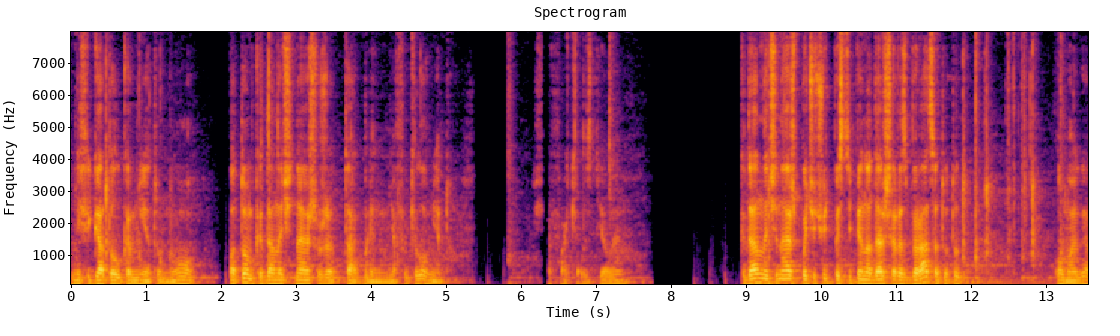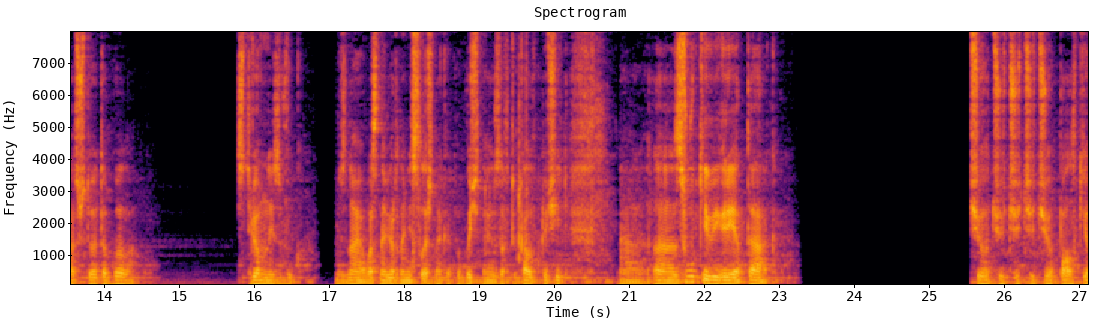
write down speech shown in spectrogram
нифига толком нету. Но потом, когда начинаешь уже... Так, блин, у меня факелов нету. Сейчас факел сделаем. Когда начинаешь по чуть-чуть постепенно дальше разбираться, то тут... О май гад, что это было? Стремный звук. Не знаю, вас, наверное, не слышно, как обычно. Я завтыкал включить а, а, звуки в игре. Так. Чё, чё, чё, чё, чё, палки,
